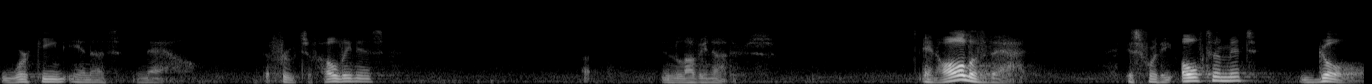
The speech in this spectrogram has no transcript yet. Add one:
working in us now the fruits of holiness uh, and loving others. And all of that is for the ultimate goal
